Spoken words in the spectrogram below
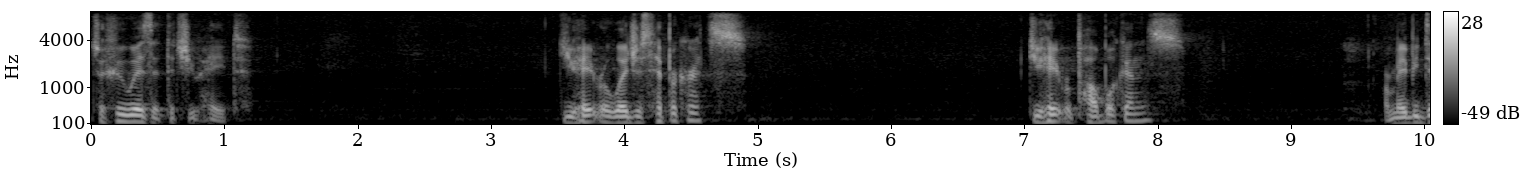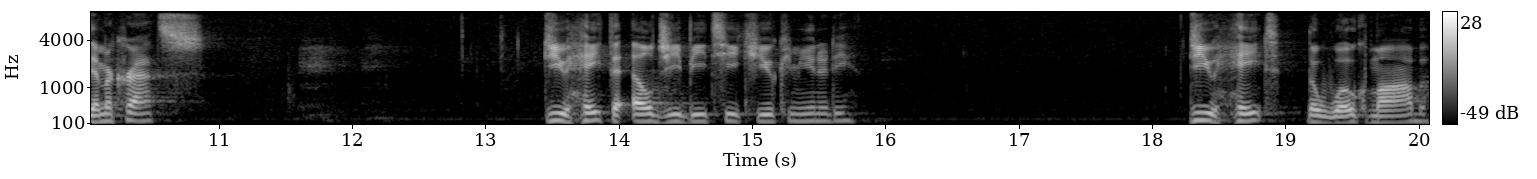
So, who is it that you hate? Do you hate religious hypocrites? Do you hate Republicans? Or maybe Democrats? Do you hate the LGBTQ community? Do you hate the woke mob?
